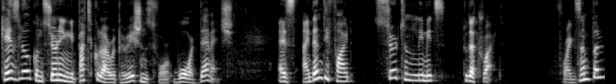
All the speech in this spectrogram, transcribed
Case law concerning in particular reparations for war damage has identified certain limits to that right. For example,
